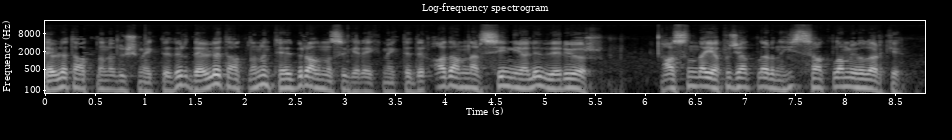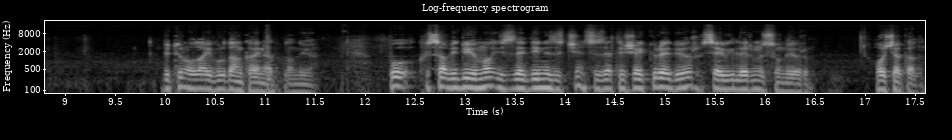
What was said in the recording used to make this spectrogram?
devlet aklına düşmektedir. Devlet aklının tedbir alması gerekmektedir. Adamlar sinyali veriyor. Aslında yapacaklarını hiç saklamıyorlar ki. Bütün olay buradan kaynaklanıyor. Bu kısa videomu izlediğiniz için size teşekkür ediyor. Sevgilerimi sunuyorum. Hoşçakalın.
